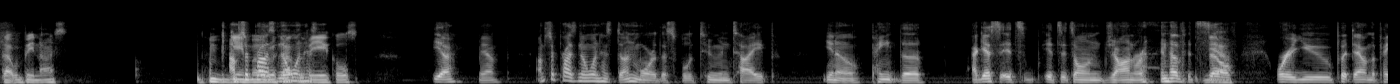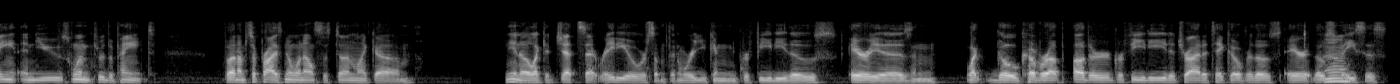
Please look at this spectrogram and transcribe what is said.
that would be nice. Game i'm surprised no one has- vehicles. yeah yeah i'm surprised no one has done more of the splatoon type you know paint the i guess it's it's its own genre in of itself where you put down the paint and you swim through the paint but i'm surprised no one else has done like um you know like a jet set radio or something where you can graffiti those areas and like go cover up other graffiti to try to take over those air those spaces.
